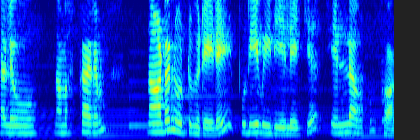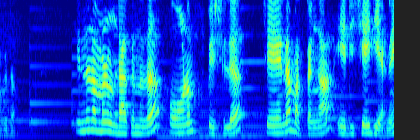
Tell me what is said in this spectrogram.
ഹലോ നമസ്കാരം. നാടൻ ഊട്ടുപുരയുടെ പുതിയ വീഡിയോയിലേക്ക് എല്ലാവർക്കും സ്വാഗതം. ഇന്ന് നമ്മൾ ഉണ്ടാക്കുന്നത് ഓണം സ്പെഷ്യൽ ചേന മത്തങ്ങ എരിശ്ശേരിയാണ്.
